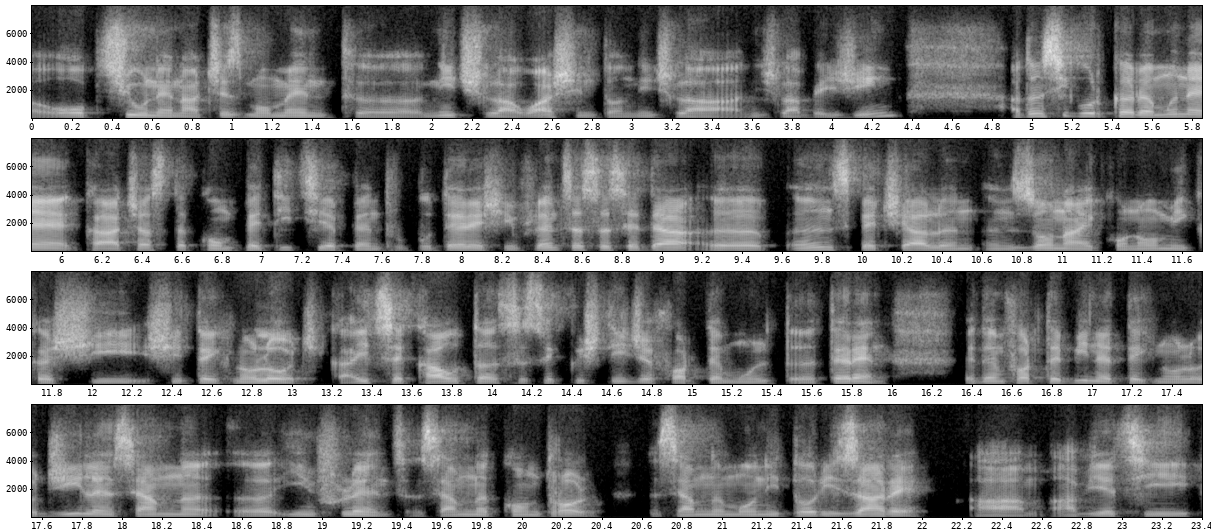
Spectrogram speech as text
o opțiune în acest moment nici la Washington, nici la, nici la Beijing, atunci sigur că rămâne ca această competiție pentru putere și influență să se dea uh, în special în, în zona economică și, și tehnologică. Aici se caută să se câștige foarte mult uh, teren. Vedem foarte bine, tehnologiile înseamnă uh, influență, înseamnă control, înseamnă monitorizare a, a vieții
